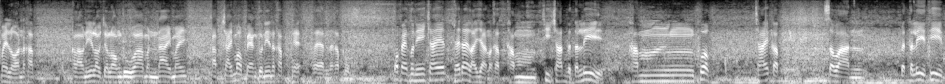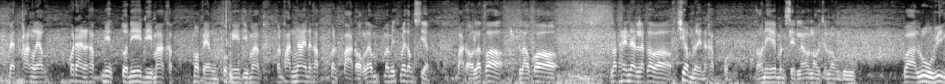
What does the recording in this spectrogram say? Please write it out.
ไม่ร้อนนะครับ คราวนี้เราจะลองดูว่ามันได้ไหมครับใช้หม้อแปลงตัวนี้นะครับแทนนะครับผมหม้อแปลงตัวนี้ใช้ใช้ได้หลายอย่างนะครับทำที่ชาร์จแบตเตอรี่ทำพวกใช้กับสว่าน แบตเตอรี่ที่แบตพังแล้วก็ได้นะครับนี่ตัวนี้ดีมากครับหม้อแปลงพวกนี้ดีมากมันพันง่ายนะครับ มันปาดออกแล้วมันไม่ไม่ต้องเสียบปาดออกแล้วก็เราก็รัดให้แน่นแล้วก็เชื่อมเลยนะครับผมตอนนี้มันเสร็จแล้วเราจะลองดูว่าลู่วิ่ง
